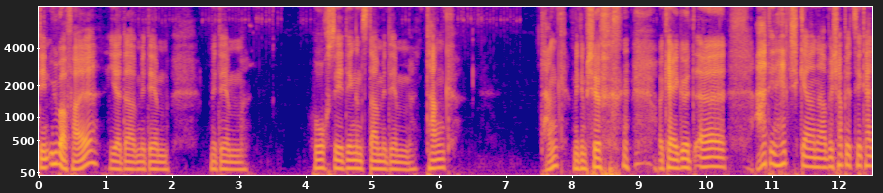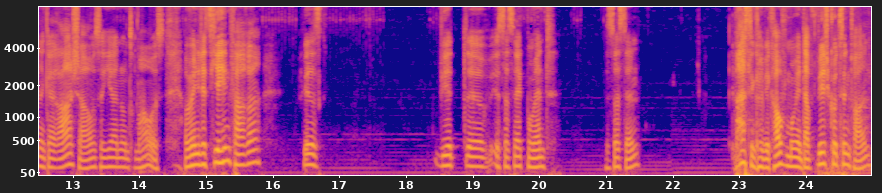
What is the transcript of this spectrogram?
den Überfall. Hier da mit dem mit dem Hochseedingens da mit dem Tank. Tank? Mit dem Schiff. okay, gut. Äh, ah, den hätte ich gerne, aber ich habe jetzt hier keine Garage, außer hier in unserem Haus. Aber wenn ich jetzt hier hinfahre, wird das wird, äh, ist das weg. Moment. Was ist das denn? Was, den können wir kaufen? Moment, da will ich kurz hinfahren.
